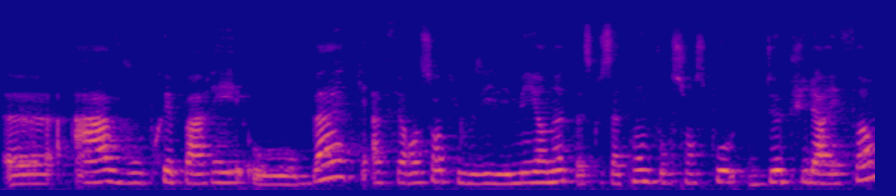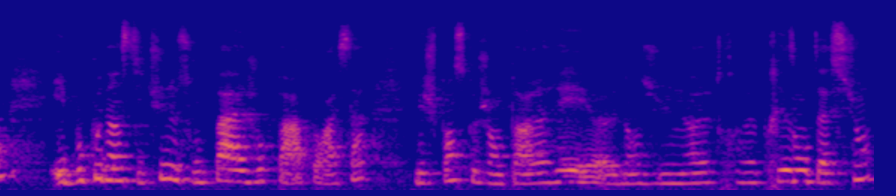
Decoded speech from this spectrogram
à vous préparer au bac, à faire en sorte que vous ayez les meilleures notes parce que ça compte pour Sciences Po depuis la réforme. Et beaucoup d'instituts ne sont pas à jour par rapport à ça, mais je pense que j'en parlerai dans une autre présentation.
